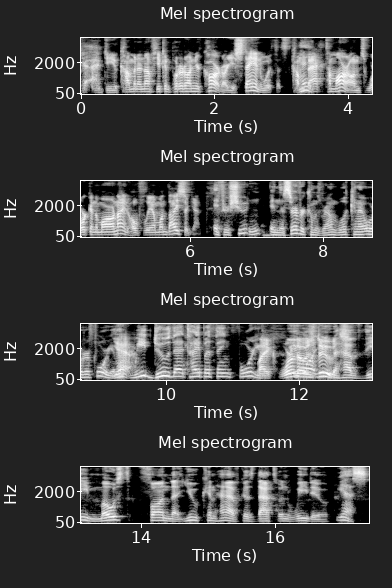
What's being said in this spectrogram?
Yeah, do you come in enough? You can put it on your card. Are you staying with us? Come Hey. back tomorrow. I'm working tomorrow night. Hopefully, I'm on dice again. if you're shooting and the server comes around, what can I order for you? Like, Yeah. we do that type of thing for you. Like we're We those want you dudes. to have the most fun that you can have because that's when we do. yes,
